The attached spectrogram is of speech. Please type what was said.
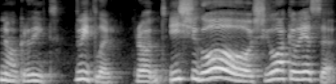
Não acredito. Do Hitler. Pronto. E chegou! Chegou à cabeça.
